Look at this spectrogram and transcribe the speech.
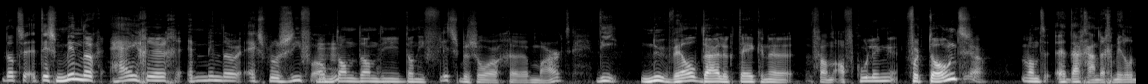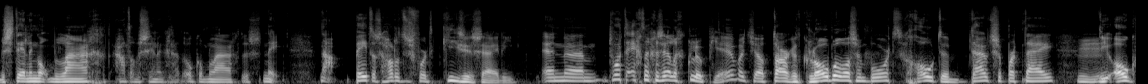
dat ze, het is minder heigerig en minder explosief ook Mhm. dan, dan die, dan die flitsbezorgermarkt. Die nu wel duidelijk tekenen van afkoeling vertoont. Ja. Want eh, daar gaan de gemiddelde bestellingen omlaag. Het aantal bestellingen gaat ook omlaag. Dus nee. Nou, Peters had het dus voor het kiezen, zei hij. En ehm, het wordt echt een gezellig clubje. Hè? Want je had Target Global was aan boord. Grote Duitse partij. Mhm. Die ook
